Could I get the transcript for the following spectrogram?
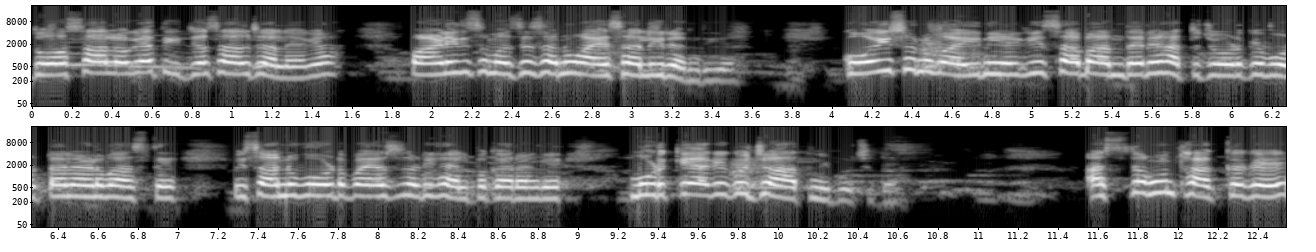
ਦੋ ਸਾਲ ਹੋ ਗਿਆ ਤੀਜਾ ਸਾਲ ਚਲੇ ਗਿਆ। ਪਾਣੀ ਦੀ ਸਮੱਸਿਆ ਸਾਨੂੰ ਆਏ ਸਾਲ ਹੀ ਰਹਿੰਦੀ ਹੈ ਕੋਈ ਸੁਣਵਾਈ ਨਹੀਂ ਹੈਗੀ ਸਭ ਆਂਦੇ ਨੇ ਹੱਥ ਜੋੜ ਕੇ ਵੋਟਾਂ ਲੈਣ ਵਾਸਤੇ ਵੀ ਸਾਨੂੰ ਵੋਟ ਪਾਇਆ ਤੁਹਾਡੀ ਹੈਲਪ ਕਰਾਂਗੇ। ਮੁੜ ਕੇ ਆ ਕੇ ਕੋਈ ਜਾਤ ਨਹੀਂ ਪੁੱਛਦਾ। ਅਸੀਂ ਤਾਂ ਹੁਣ ਥੱਕ ਗਏ।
